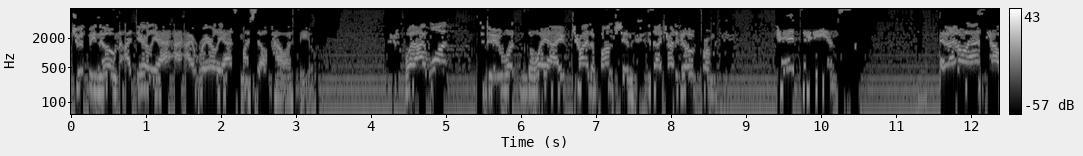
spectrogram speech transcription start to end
Truth be known, I I, I rarely ask myself how I feel. What I want to do, what the way I try to function, is I try to go from head to hands, and I don't ask how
